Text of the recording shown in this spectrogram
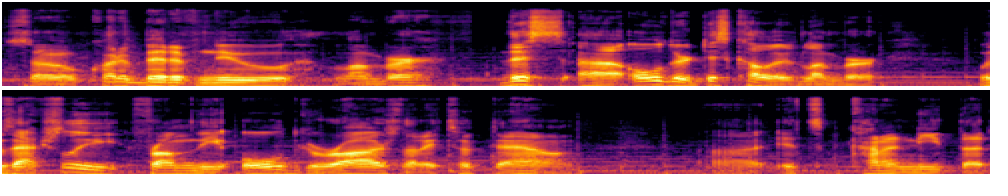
So quite a bit of new lumber. This uh, older discolored lumber was actually from the old garage that I took down. Uh, it's kind of neat that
